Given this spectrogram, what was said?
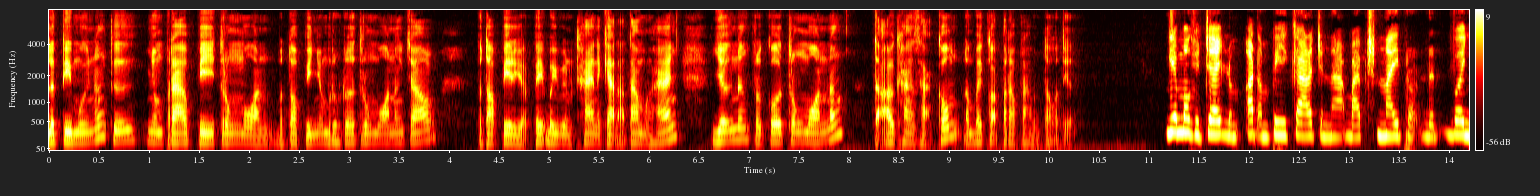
លើកទី1ហ្នឹងគឺខ្ញុំប្រើពីទ្រង់មន់បន្ទាប់ពីខ្ញុំរុះរើទ្រង់មន់ហ្នឹងចោល បន្ទាប់ពីរយៈពេល3ខែនៃការដាក់តាំងបង្ហាញយើងនឹងប្រកល់ទ្រង់មន់ហ្នឹងទៅឲ្យខាងសហគមន៍ដើម្បីគាត់ប្រើប្រាស់បន្តទៀតងាកមកជជែកលម្អិតអំពីការរចនាបែបច្នៃប្រឌិតវិញ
